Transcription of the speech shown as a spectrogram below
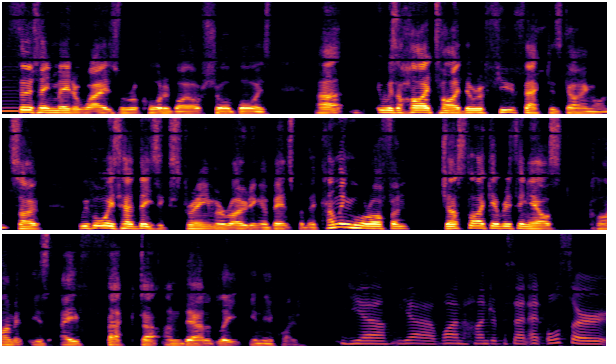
Mm. 13 meter waves were recorded by offshore buoys. Uh, it was a high tide. There were a few factors going on. So we've always had these extreme eroding events, but they're coming more often. Just like everything else, climate is a factor undoubtedly in the equation. Yeah, yeah, 100%. And also,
